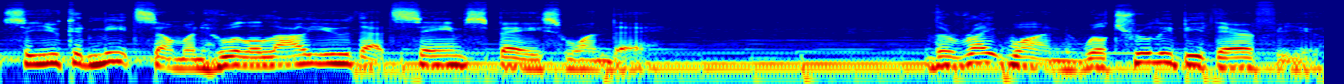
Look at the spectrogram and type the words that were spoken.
so you could meet someone who will allow you that same space one day. The right one will truly be there for you.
